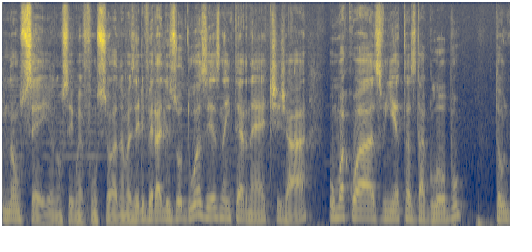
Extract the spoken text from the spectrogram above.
Não sei, eu não sei como é que funciona, mas ele viralizou duas vezes na internet já. Uma com as vinhetas da Globo. Então,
